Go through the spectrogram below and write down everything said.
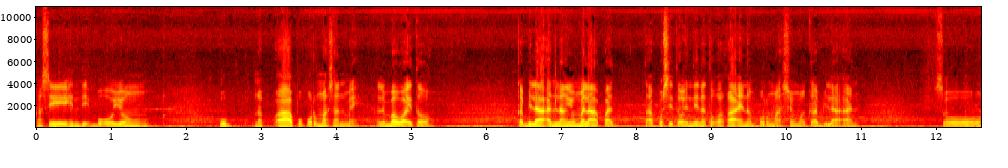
Kasi hindi buo yung na, ah, pupurmasan mo eh. Halimbawa ito, kabilaan lang yung malapad. Tapos ito, hindi na to kakain ng formas yung magkabilaan. So,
